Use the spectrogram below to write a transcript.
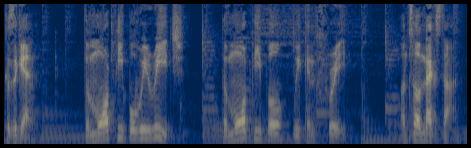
Because again, the more people we reach, the more people we can free. Until next time.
